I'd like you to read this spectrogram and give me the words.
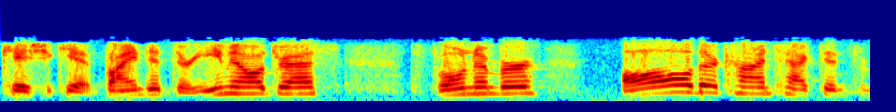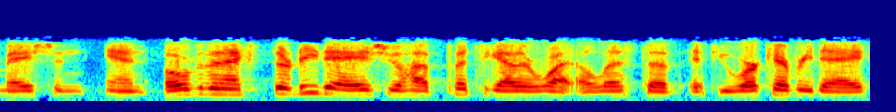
case you can't find it, their email address, phone number, all their contact information, and over the next 30 days, you'll have put together what a list of, if you work every day,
